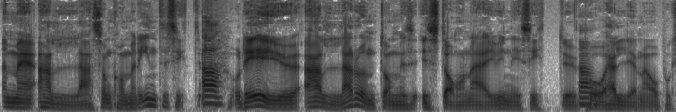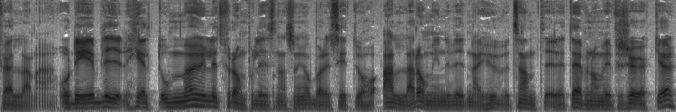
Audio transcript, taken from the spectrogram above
med alla som kommer in till city. Ja. Och det är ju alla runt om i, i stan är ju inne i city ja. på helgerna och på kvällarna. Och det blir helt omöjligt för de poliserna som jobbar i city att ha alla de individerna i huvudet samtidigt. Även om vi försöker.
